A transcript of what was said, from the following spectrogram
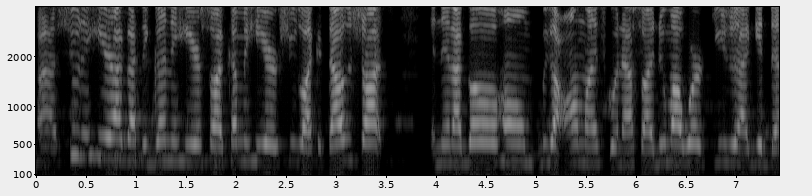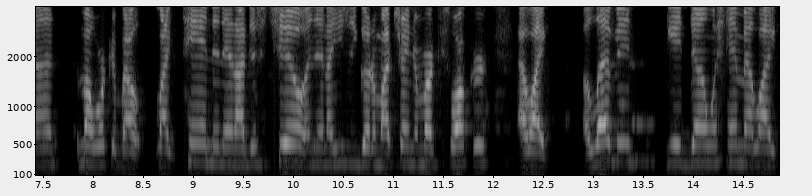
uh, shoot in here. I got the gun in here, so I come in here, shoot like a thousand shots, and then I go home. We got online school now, so I do my work. Usually I get done, do my work about like 10, and then I just chill, and then I usually go to my trainer Marcus Walker at like 11, get done with him at like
